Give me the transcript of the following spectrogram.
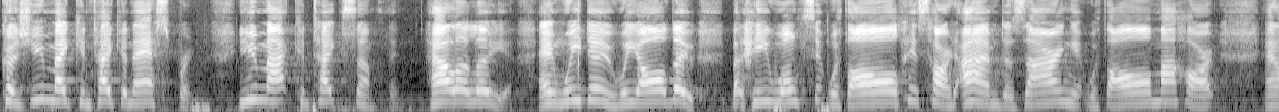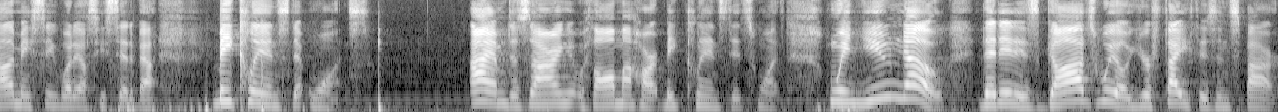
Because you may can take an aspirin. You might could take something. Hallelujah. And we do, we all do. But he wants it with all his heart. I am desiring it with all my heart. And let me see what else he said about be cleansed at once. I am desiring it with all my heart. Be cleansed at once. When you know that it is God's will, your faith is inspired.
